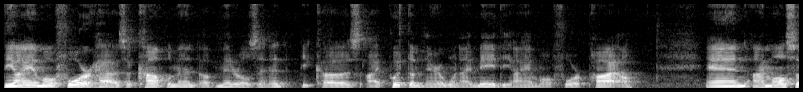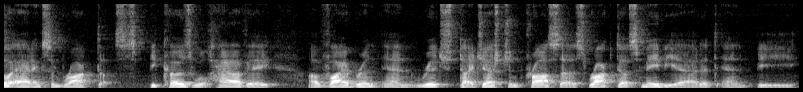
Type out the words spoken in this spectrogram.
the IMO4 has a complement of minerals in it because I put them there when I made the IMO4 pile. And I'm also adding some rock dust because we'll have a, a vibrant and rich digestion process. Rock dust may be added and be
